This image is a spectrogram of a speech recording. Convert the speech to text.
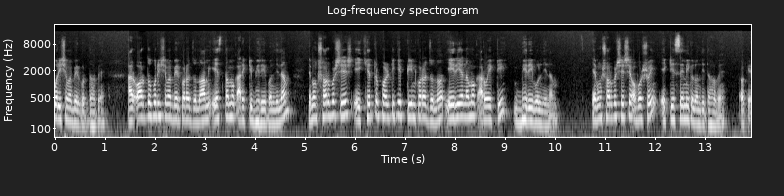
পরিসীমা বের করতে হবে। আর অর্ধ পরিসীমা বের করার জন্য আমি এস নামক আরেকটি ভেরিয়েবল নিলাম এবং সর্বশেষ এই ক্ষেত্রফলটিকে প্রিন্ট করার জন্য এরিয়া নামক আরও একটি ভেরিয়েবল নিলাম এবং সর্বশেষে অবশ্যই একটি সেমিকোলন দিতে হবে। ওকে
